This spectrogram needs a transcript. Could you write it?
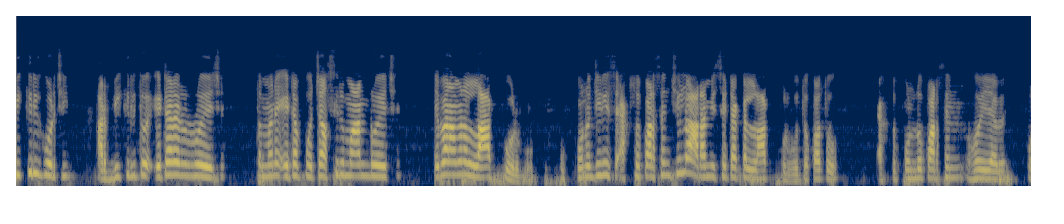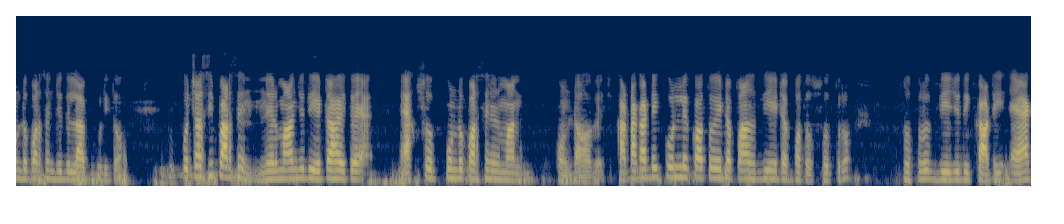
বিক্রি করছি, আর বিক্রি তো এটার রয়েছে, তো মানে এটা পঁচাশির মান রয়েছে। এবার আমরা লাভ করব। কোনো জিনিস একশো পার্সেন্ট ছিল আর আমি সেটাকে লাভ করব। তো কত? একশো পনেরো পার্সেন্ট হয়ে যাবে। পনেরো পার্সেন্ট যদি লাভ করি তো? পঁচাশি পার্সেন্ট এর মান যদি এটা হয় তো একশো পনেরো পার্সেন্টের মান কোনটা হবে? কাটাকাটি করলে কত? এটা পাঁচ দিয়ে এটা কত? সতেরো। সতেরো দিয়ে যদি কাটি এক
